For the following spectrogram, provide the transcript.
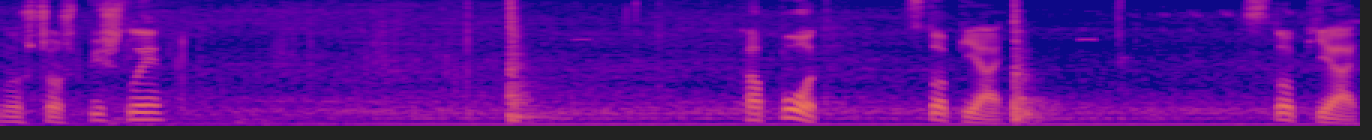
Ну що ж, пішли. Капот 105. 105.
